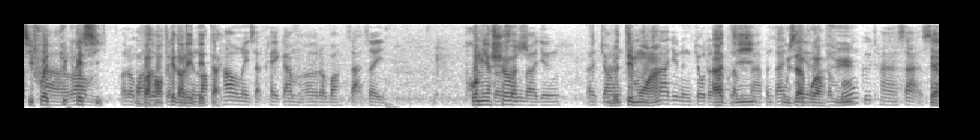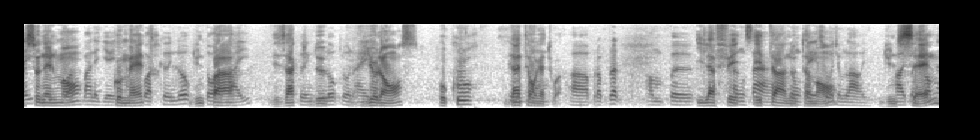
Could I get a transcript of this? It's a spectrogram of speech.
S'il faut être plus précis, on va rentrer dans les détails. Première chose, le témoin a dit vous avoir vu personnellement commettre d'une part des actes de violence au cours d'interrogatoire. Il a fait état notamment d'une scène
